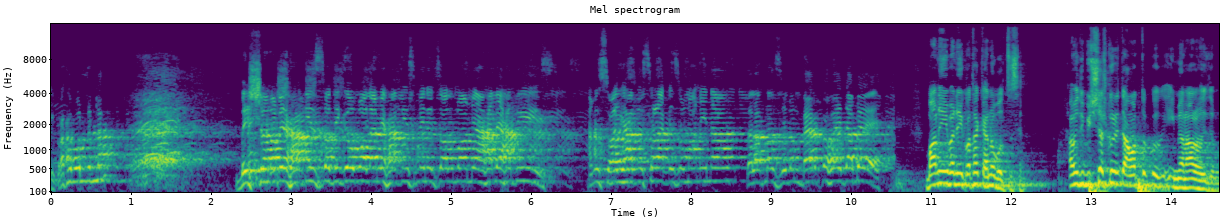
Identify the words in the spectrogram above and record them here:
এই কথা বললেন না? বিশ্ব নবীর হাদিস যদি কেউ বলে আমি হাদিস মেনে চলবো আমি আহলে হাদিস আমি সহি হাদিস ছাড়া কিছু মানি না তাহলে আপনার জীবন ব্যর্থ হয়ে যাবে। বানিয়ে বানিয়ে কথা কেন বলতেছেন? আমি যদি বিশ্বাস করি তো আমার তো ইমান আর হয়ে যাব।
